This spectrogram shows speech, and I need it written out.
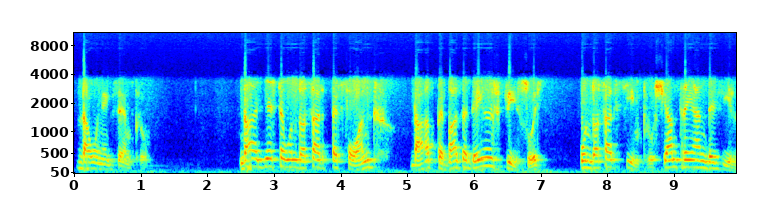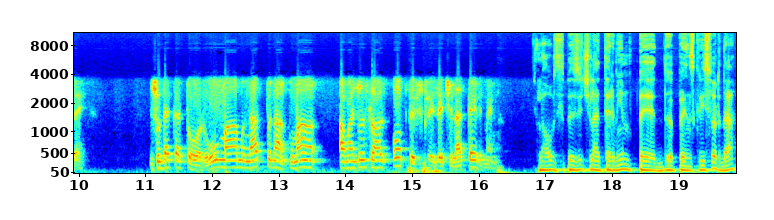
Dau un exemplu. Da, este un dosar pe fond, da, pe bază de înscrisuri, un dosar simplu și am trei ani de zile. judecătorul m-a amânat până acum, am ajuns la al 18-lea termen. La 18-lea termen pe, pe înscrisori, da?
